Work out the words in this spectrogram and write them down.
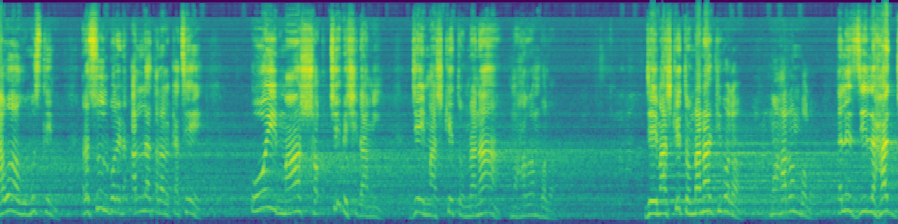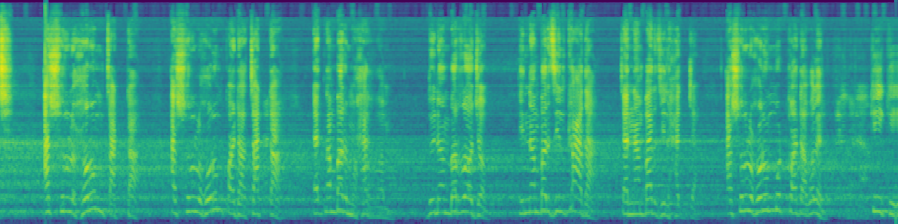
রাওয়াহু মুসলিম। রসুল বলেন, আল্লাহ কাছে ওই মাস সবচেয়ে বেশি দামি। যেই মাসকে তোমরা না মহরম বলো। যেই মাসকে তোমরা না কি বলো? মহারম বলো। তাহলে জিল হজ আশরুল হরুম চারটা। আশরুল হরুম কয়টা? চারটা। এক নম্বর মহরম, দুই নম্বর রজব, তিন নম্বর জিল কাদা চার নম্বর জিল হজ্জা আশরুল হরুম মোট কয়টা বলেন? কি কি?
